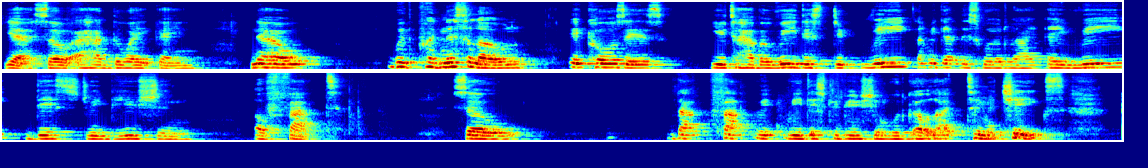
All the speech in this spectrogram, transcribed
yeah, so I had the weight gain. Now, with prednisolone, it causes you to have a re let me get this word right a redistribution of fat so that fat re redistribution would go like to my cheeks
